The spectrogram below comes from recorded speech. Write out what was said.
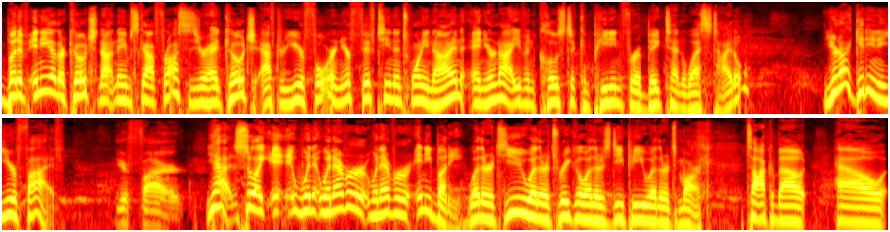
But if any other coach not named Scott Frost is your head coach after year four, and you're 15 and 29, and you're not even close to competing for a Big Ten West title, you're not getting a year five. You're fired. Yeah, so like it, it, when, whenever whenever anybody, whether it's you, whether it's Rico, whether it's DP, whether it's Mark, talk about how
